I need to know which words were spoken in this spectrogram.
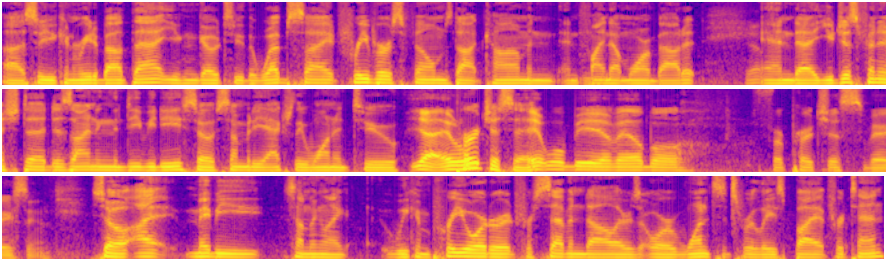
Uh, so you can read about that. You can go to the website freeversefilms.com and, and find out more about it. Yep. And uh, you just finished uh, designing the DVD, so if somebody actually wanted to yeah, it will, purchase it, it will be available for purchase very soon. so I maybe something like we can pre-order it for seven dollars, or once it's released, buy it for ten.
